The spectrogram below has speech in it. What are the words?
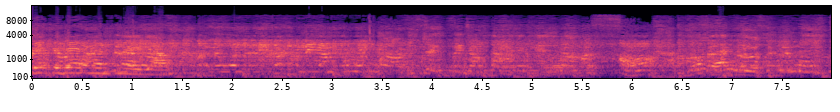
That's the one made, y'all. Steve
